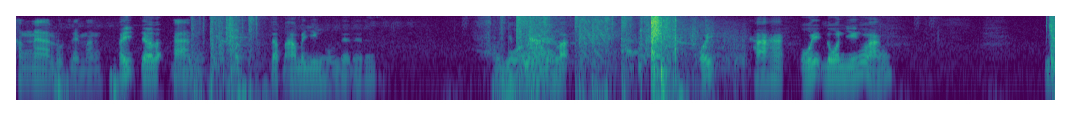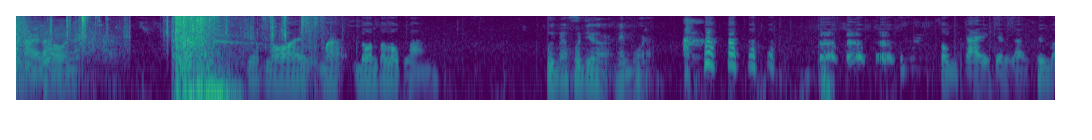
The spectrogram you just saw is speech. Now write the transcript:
ข้างหน้ารุดเลยมั้งเฮ้ยเจอละข้าง จะตามมายิงผมเดี๋ยวเดี๋ยวเดี๋ยวมันอยู่ข้างหน้าผมละโอ๊ยขาหักโอ๊ยโดนยิงข้างหลังยิงหายตัละวมันน่ะเรียบร้อย มาโดนตลบหลังคุยไม่งโคตรเยอะอะในโบสถ์อะ สมใจกันแล้วใช่ไหม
